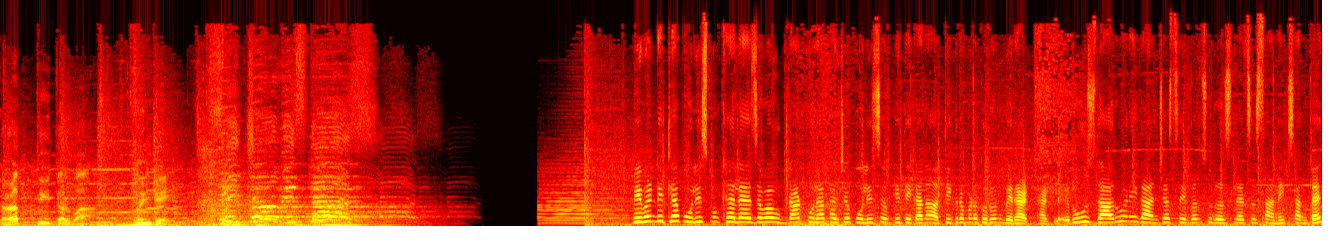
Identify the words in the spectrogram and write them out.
तळपती तलवार म्हणजे भिवंडीतल्या पोलीस मुख्यालयाजवळ उड्डाण पुलाखालच्या पोलीस चौकीत एकानं अतिक्रमण करून बिराट ठाकले. रोज दारू आणि गांजा सेवन सुरू असल्याचं स्थानिक सांगतायत.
